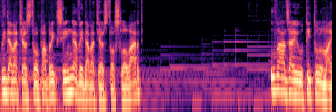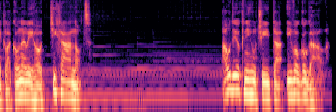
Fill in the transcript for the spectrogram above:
Vydavateľstvo Publixing a vydavateľstvo Slovart uvádzajú titul Michaela Connellyho Tichá noc. Audioknihu číta Ivo Gogál.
